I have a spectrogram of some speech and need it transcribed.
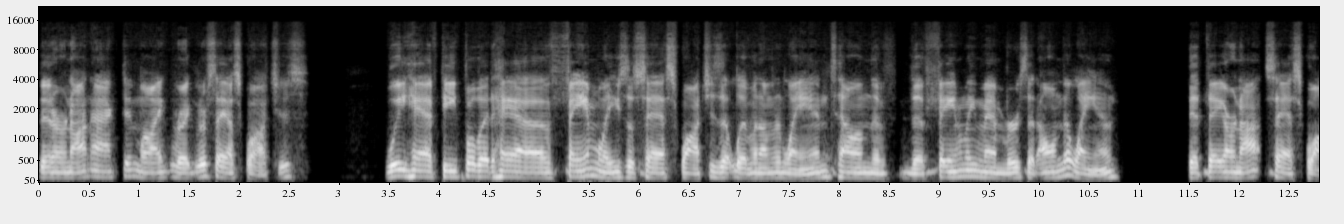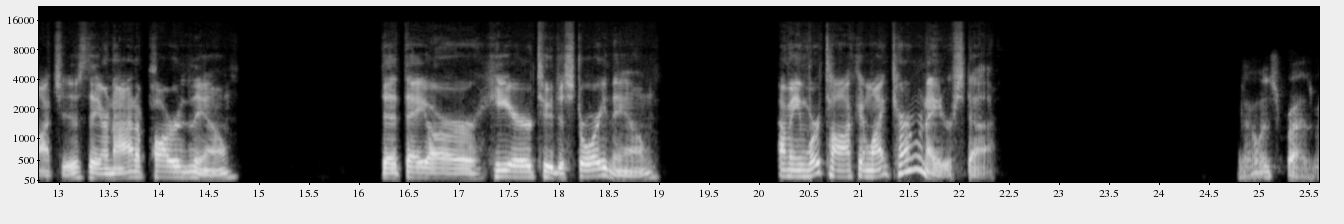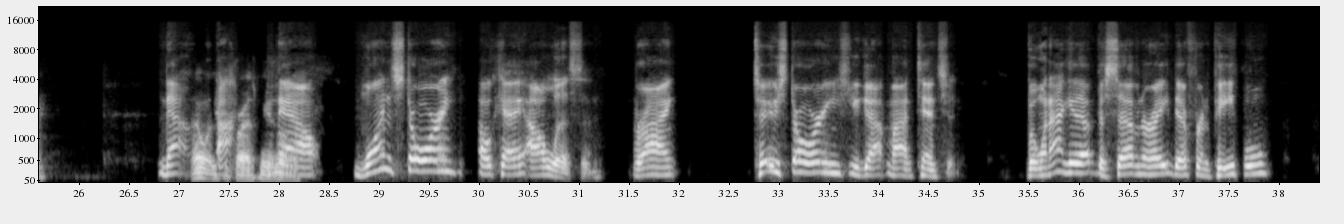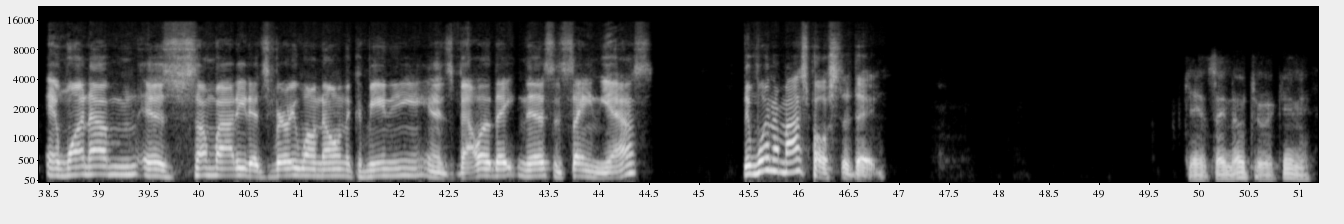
that are not acting like regular Sasquatches. We have people that have families of Sasquatches that live on their land, telling the the family members that own the land that they are not Sasquatches, they are not a part of them, that they are here to destroy them. I mean, we're talking like Terminator stuff. That wouldn't surprise me. Now, That wouldn't I- surprise me at all. now, one story, okay, I'll listen, right? Two stories, you got my attention. But when I get up to seven or eight different people, and one of them is somebody that's very well known in the community and is validating this and saying yes, then what am I supposed to do? Can't say no to it, can you?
